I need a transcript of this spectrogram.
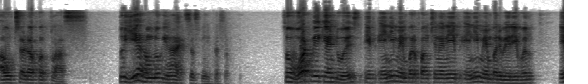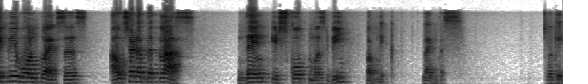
outside of a class. तो ये हम लोग यहाँ एक्सेस नहीं कर सकते so what we can do is if any member function and if any member variable if we want to access outside of the class then its scope must be public like this okay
